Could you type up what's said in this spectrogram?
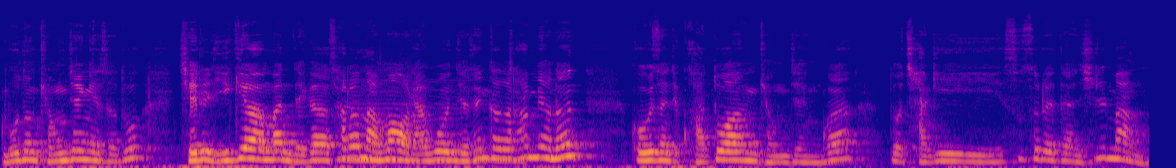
모든 경쟁에서도 쟤를 이겨야만 내가 살아남아라고 음. 이제 생각을 하면은 거기서 이제 과도한 경쟁과 또 자기 스스로에 대한 실망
